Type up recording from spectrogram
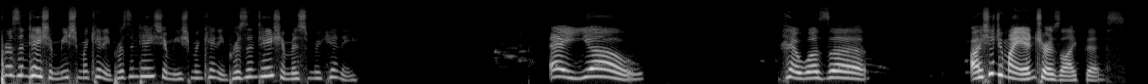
presentation, Misha McKinney. Presentation, Misha McKinney. Presentation, Miss McKinney. Hey, yo. Hey, what's up? I should do my intros like this.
